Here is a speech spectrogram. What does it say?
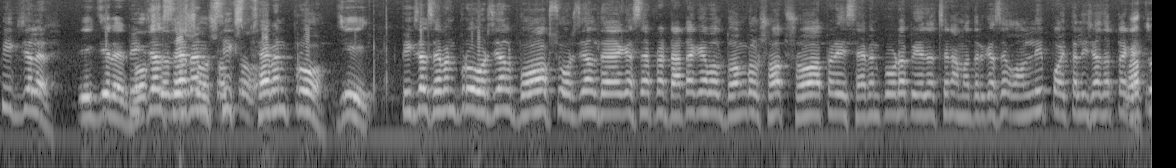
পিকজেলের পিক্সেলের Pixel seven six seven Pro জি। Pixel seven Pro original box original দেয়া গেছে আপনার ডাটা কেবল দঙ্গল সব সহ আপনার এই সেভেন প্রোটা পেয়ে যাচ্ছেন আমাদের কাছে অনলি পঁয়তাল্লিশ হাজার টাকা। মাত্র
